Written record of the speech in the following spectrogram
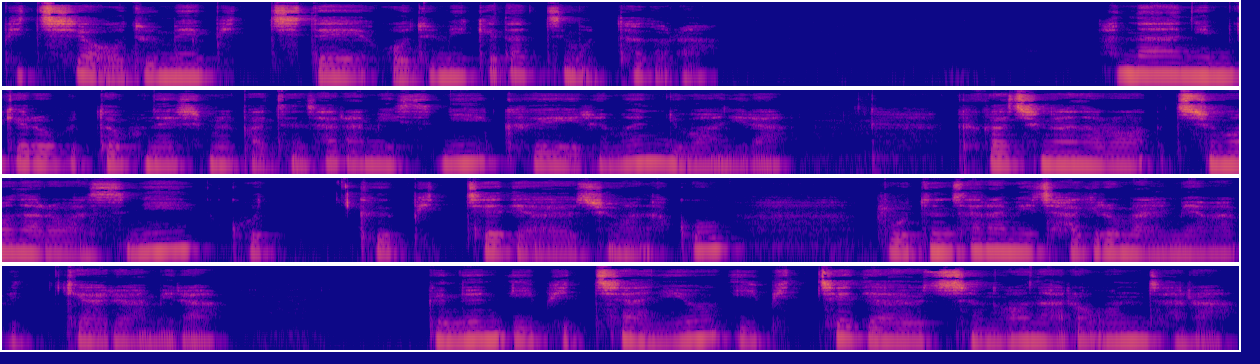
빛이 어둠에 비치되 어둠이 깨닫지 못하더라. 하나님께로부터 보내심을 받은 사람이 있으니 그의 이름은 요한이라. 그가 증언하러, 증언하러 왔으니 곧 그 빛에 대하여 증언하고 모든 사람이 자기로 말미암아 믿게 하려 함이라. 그는 이 빛이 아니요 이 빛에 대하여 증언하러 온 자라.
